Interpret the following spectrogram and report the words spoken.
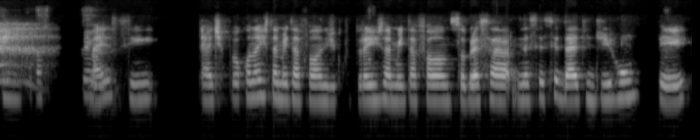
Sim, bastante Mas sim, é tipo, quando a gente também tá falando de cultura, a gente também tá falando sobre essa necessidade de romper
